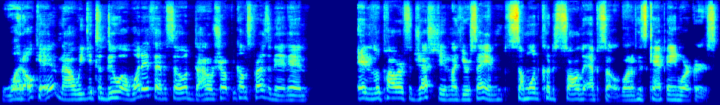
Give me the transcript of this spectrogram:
What? Okay, now we get to do a what if episode. Donald Trump becomes president, and and the power of suggestion, like you were saying, someone could have saw the episode, one of his campaign workers,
